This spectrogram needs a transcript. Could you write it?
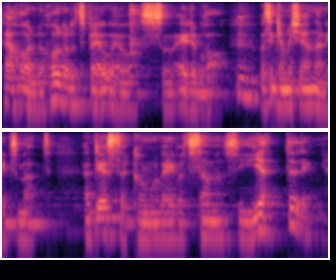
det här håller. Håller det två år så är det bra. Och sen kan man känna liksom att, att dessa kommer att leva tillsammans jättelänge.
